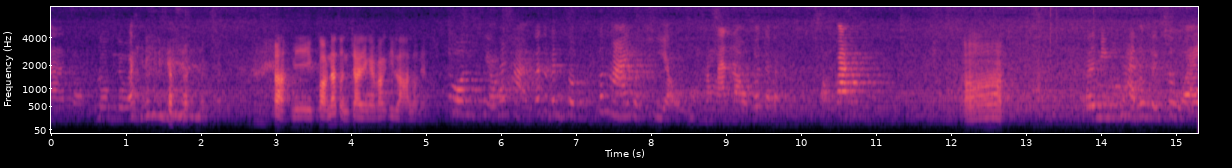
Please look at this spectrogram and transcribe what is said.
น่าจะรวมด้วยอะมีความน่าสนใจยังไงบ้างที่ร้านเราเนี่ยโซนเขียวให้ถ่ายก็จะเป็นโซนต้นไม้เขียวๆของทางร้านเราก็จะแบบสองฝั่งอ่าก็จะมีมุมถ่ายรูปสวย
